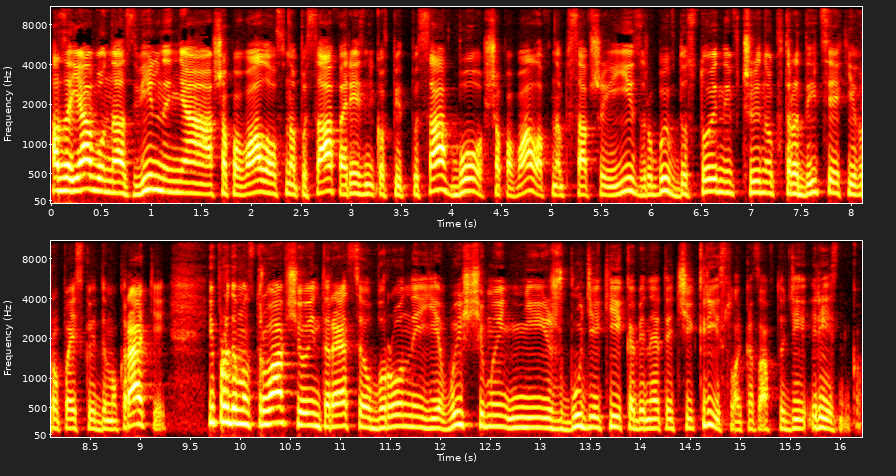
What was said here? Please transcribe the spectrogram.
А заяву на звільнення Шаповалов написав, а Резніков підписав, бо Шаповалов, написавши її, зробив достойний вчинок в традиціях європейської демократії і продемонстрував, що інтереси оборони є вищими ніж будь-які кабінети чи крісла, казав тоді Резніков.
